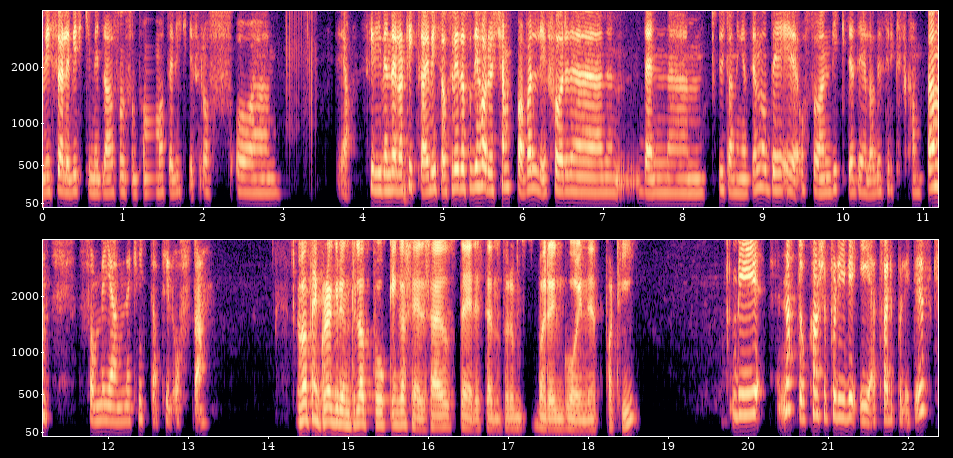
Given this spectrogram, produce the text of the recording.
visuelle virkemidler, sånn som på en måte er viktig for oss. Og ja, skrive en del artikler i visa osv. Så, videre. så de har jo kjempa veldig for den, den um, utdanningen sin. Og det er også en viktig del av distriktskampen, som igjen er knytta til oss, da. Hva tenker du er grunnen til at folk engasjerer seg hos dere istedenfor å bare gå inn i et parti? Vi, nettopp kanskje fordi vi er tverrpolitisk,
